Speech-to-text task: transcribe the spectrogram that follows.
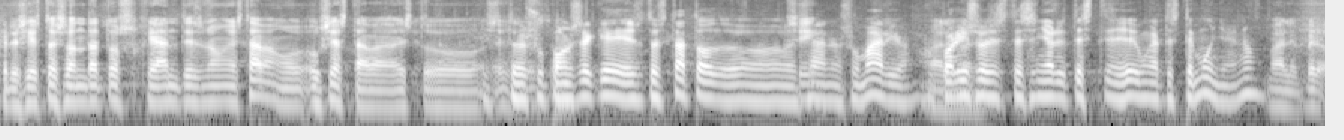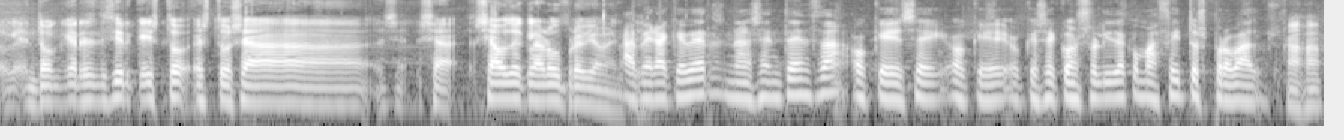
Pero se si estos son datos que antes non estaban ou xa estaba isto Isto supónse que isto está todo sí. xa no sumario. Vale, Por iso vale. este señor é teste, unha testemunha, non? Vale, pero entón queres dicir que isto isto xa, xa xa o declarou previamente. Haberá que ver na sentenza o que se o que o que se consolida como afeitos probados. Ajá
